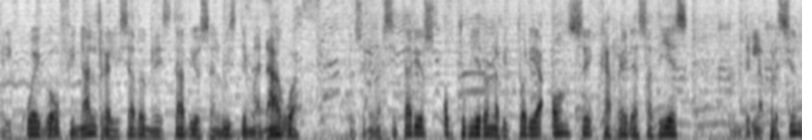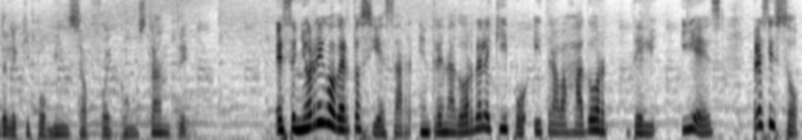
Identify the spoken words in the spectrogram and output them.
El juego final realizado en el Estadio San Luis de Managua, los universitarios obtuvieron la victoria 11 carreras a 10, donde la presión del equipo Minsa fue constante. El señor Rigoberto César, entrenador del equipo y trabajador del IES, precisó,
